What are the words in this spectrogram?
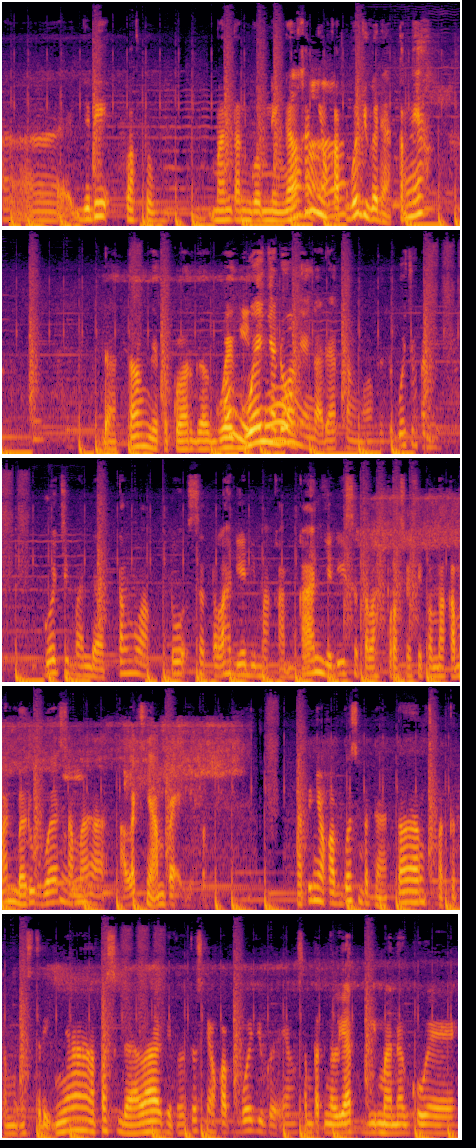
uh, jadi waktu mantan gue meninggal uh-huh. kan nyokap gue juga datang ya datang gitu keluarga gue oh, gitu. gue nya doang yang nggak datang waktu itu gue cuma gue cuma datang waktu setelah dia dimakamkan jadi setelah prosesi pemakaman baru gue hmm. sama Alex nyampe gitu tapi nyokap gue sempat datang sempat ketemu istrinya apa segala gitu terus nyokap gue juga yang sempat ngeliat gimana gue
